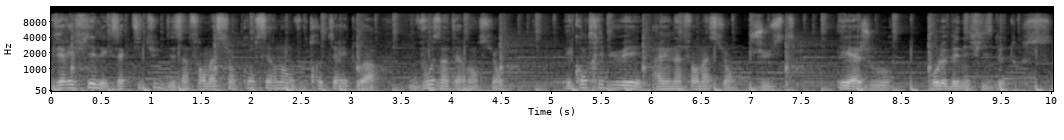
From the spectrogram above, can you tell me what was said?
vérifiez l'exactitude des informations concernant votre territoire ou vos interventions, et contribuez à une information juste et à jour pour le bénéfice de tous.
